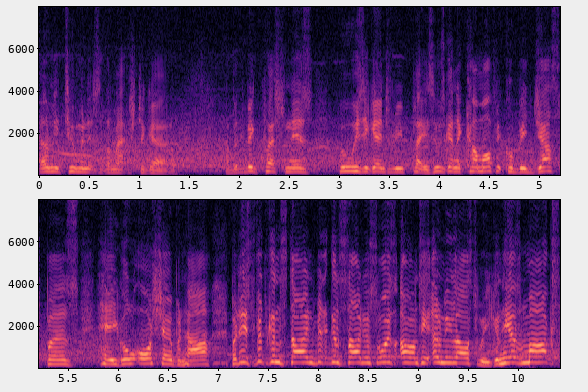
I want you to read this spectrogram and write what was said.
only two minutes of the match to go. Uh, but the big question is, who is he going to replace? Who's going to come off? It could be Jaspers, Hegel, or Schopenhauer. But it's Wittgenstein, Wittgenstein who saw his auntie only last week. And here's Marx.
